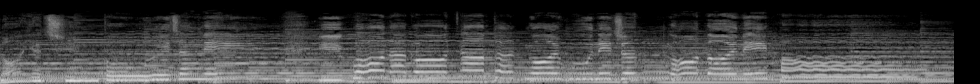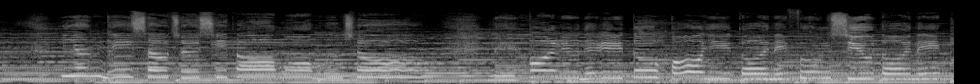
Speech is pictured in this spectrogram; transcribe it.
来日全部会赠你。如果那个他不爱护你，准我待你好，因你受罪是多么满足。离开了你都可以代你欢笑，代你哭。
